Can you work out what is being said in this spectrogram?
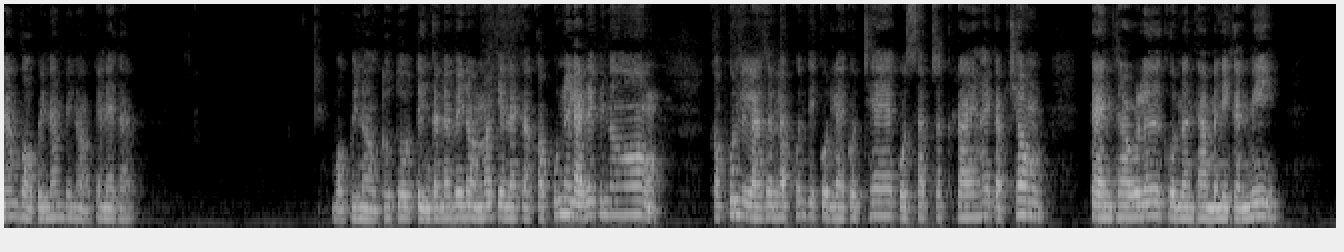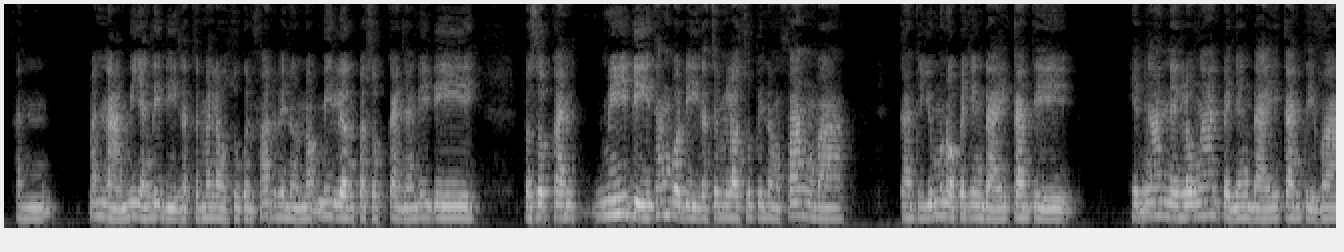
น้ำบอกไปน้ำพี่น้องจังไดก็บอกพี่น้องโตๆตึงกันนะพี่น้องเนาะจังไดก็ขอบคุณหลายๆด้วยพี่น้อง ขอบคุณหลายๆสำหรับคนที่กดไลค์กดแชร์กด Subscribe ให้กับช่องแตนทราเวลเลอร์คนเดินทามันนี่กันมี่กันมันหามีอย่างดีๆก็จะมาเล่าสู่กันฟังด้วยพี่น้องเนาะมีเรื่องประสบการณ์อย่างดีๆประสบการณ์มีดีทั้งบดีก็จะมาเล่าสู่พี่น้องฟังว่า การที่ยุมโนเป็นยังไงการที่ เห็นงานในโรงงานเป็นยังไงการตีว่า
